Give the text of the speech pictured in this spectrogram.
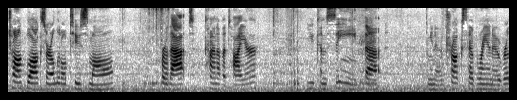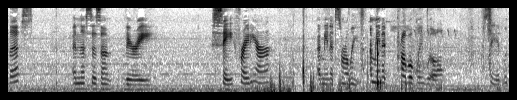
chock blocks are a little too small for that kind of a tire. You can see that you know, trucks have ran over this. And this isn't very safe right here. I mean, it's really, I mean, it probably will, see, look,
